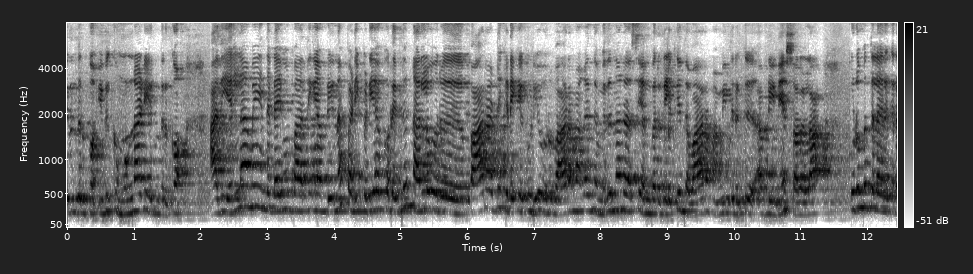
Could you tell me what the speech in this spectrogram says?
இருந்திருக்கும். இதுக்கு முன்னாடி இருந்திருக்கும். அது எல்லாமே இந்த டைம் பார்த்தீங்க அப்படின்னா படிப்படியாக குறைந்து நல்ல ஒரு பாராட்டு கிடைக்கக்கூடிய ஒரு வாரமாக இந்த மிதுனராசி அன்பர்களுக்கு இந்த வாரம் அமைந்திருக்கு அப்படின்னே சொல்லலாம். குடும்பத்தில் இருக்கிற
